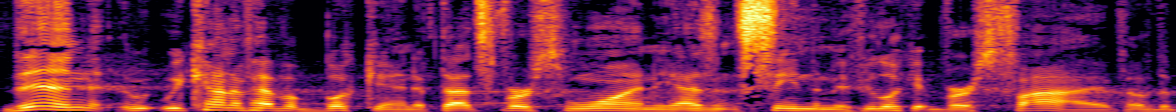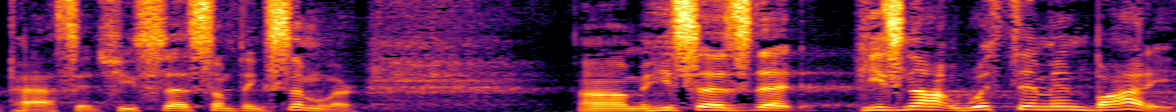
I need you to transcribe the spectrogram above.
Then we kind of have a bookend. If that's verse 1, he hasn't seen them. If you look at verse 5 of the passage, he says something similar. Um, he says that he's not with them in body.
